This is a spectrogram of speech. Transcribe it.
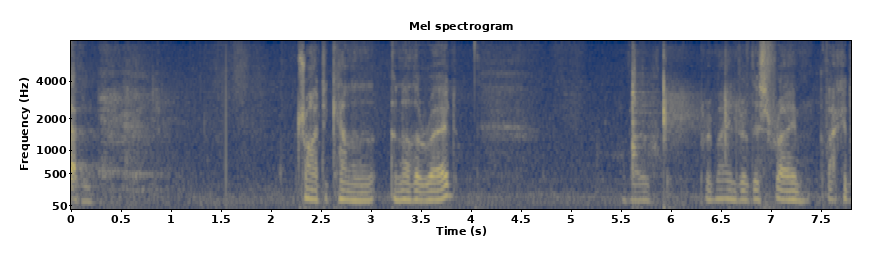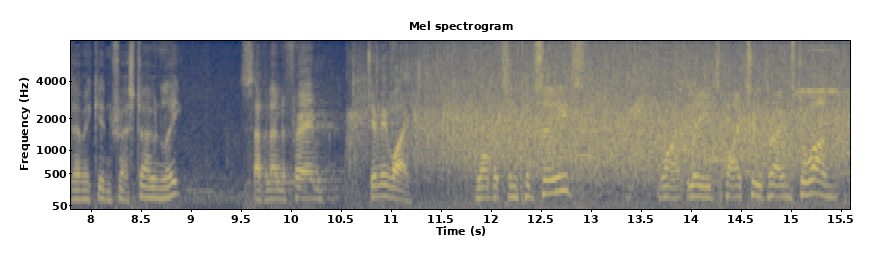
Seven. Tried to cannon another red, although the remainder of this frame of academic interest only. Seven under frame. Jimmy White. Robertson concedes. White leads by two frames to one.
